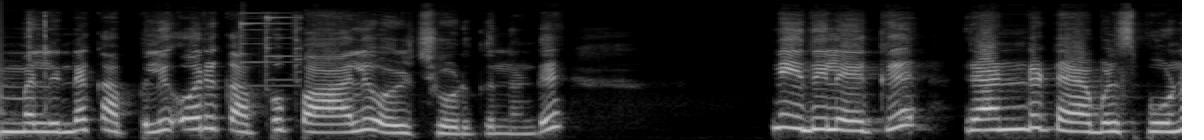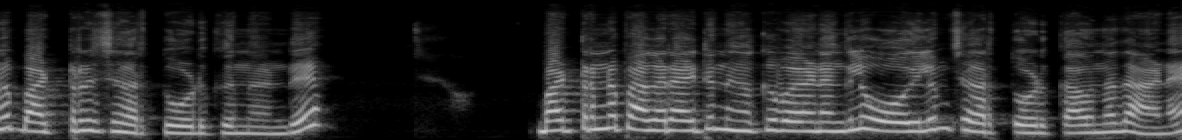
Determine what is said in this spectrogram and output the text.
എം എല്ലിന്റെ കപ്പിൽ ഒരു കപ്പ് പാൽ ഒഴിച്ചു കൊടുക്കുന്നുണ്ട്. ഇനി ഇതിലേക്ക് രണ്ട് ടേബിൾ സ്പൂണ് ബട്ടർ ചേർത്ത് കൊടുക്കുന്നുണ്ട്. ബട്ടറിന് പകരമായിട്ട് നിങ്ങൾക്ക് വേണമെങ്കിൽ ഓയിലും ചേർത്ത് കൊടുക്കാവുന്നതാണ്.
